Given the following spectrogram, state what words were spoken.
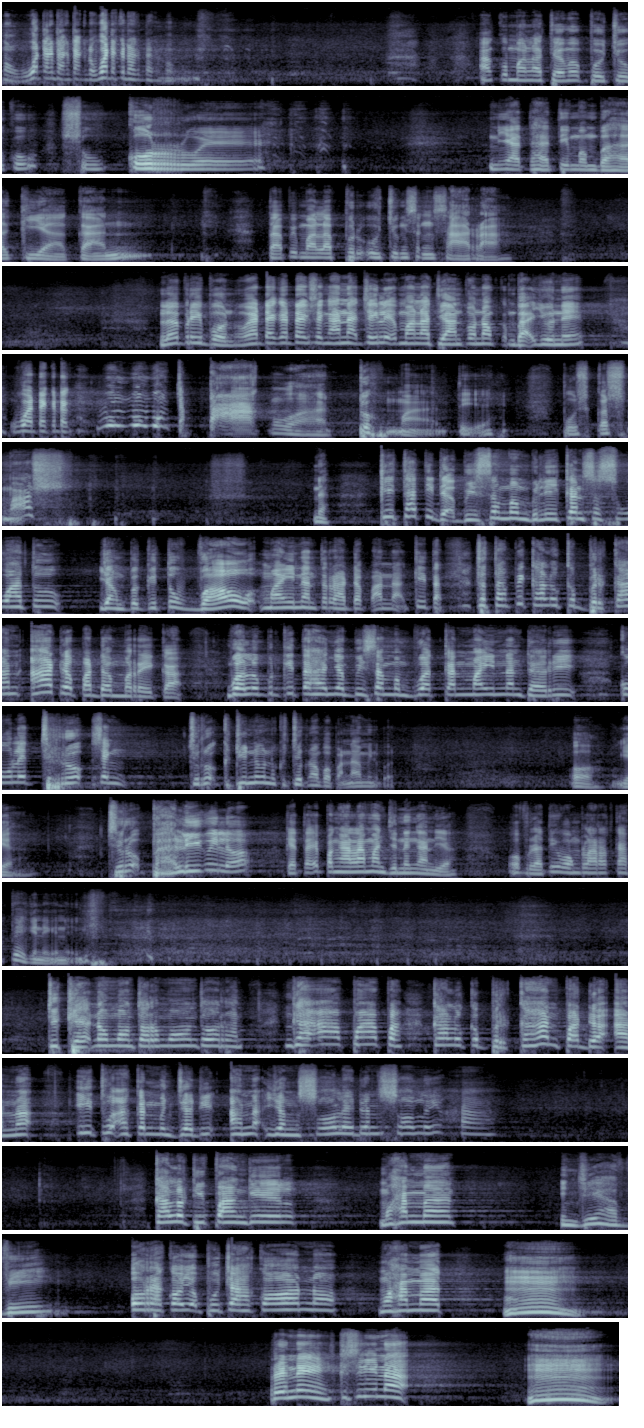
Aku malah sama bojoku syukur we. Niat hati membahagiakan tapi malah berujung sengsara. Lah pripun? Wetek-wetek sing anak cilik malah diantono Mbak Yune. Wetek-wetek wung wung wung cetak. Waduh mati. Puskesmas. Nah, kita tidak bisa membelikan sesuatu yang begitu wow mainan terhadap anak kita. Tetapi kalau keberkahan ada pada mereka, walaupun kita hanya bisa membuatkan mainan dari kulit jeruk sing jeruk gede nih jeruk apa Pak Namin? Oh iya. Jeruk Bali kuwi lho, kita pengalaman jenengan ya. Oh berarti wong pelarat kabeh gini gini. Digekno motor-motoran. Enggak apa-apa. Kalau keberkahan pada anak itu akan menjadi anak yang soleh dan soleha. Kalau dipanggil Muhammad, inji habi, ora koyok bocah kono, Muhammad, hmm. Rene, ke sini nak. Hmm.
